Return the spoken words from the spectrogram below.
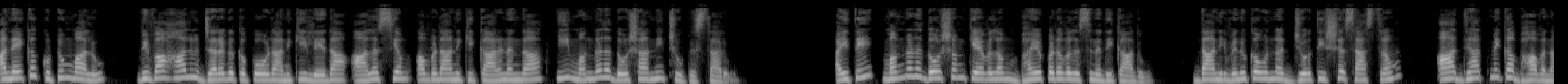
అనేక కుటుంబాలు వివాహాలు జరగకపోవడానికి లేదా ఆలస్యం అవ్వడానికి కారణంగా ఈ మంగళ దోషాన్ని చూపిస్తారు. అయితే మంగళ దోషం కేవలం భయపడవలసినది కాదు. దాని వెనుక ఉన్న జ్యోతిష్య శాస్త్రం ఆధ్యాత్మిక భావన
